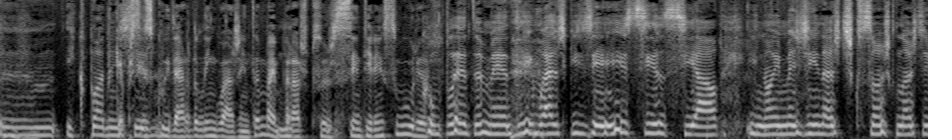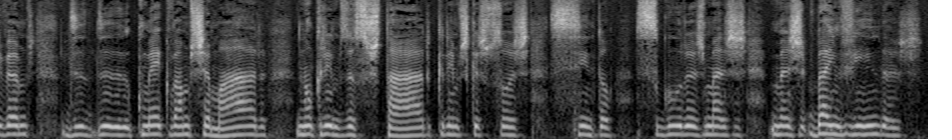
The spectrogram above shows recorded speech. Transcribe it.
Um, e que podem Porque é preciso ser... cuidar da linguagem também para as pessoas se sentirem seguras. Completamente, eu acho que isso é essencial e não imagina as discussões que nós tivemos de, de, como é que vamos chamar, não queremos assustar, queremos que as pessoas se sintam seguras, mas, mas bem-vindas.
